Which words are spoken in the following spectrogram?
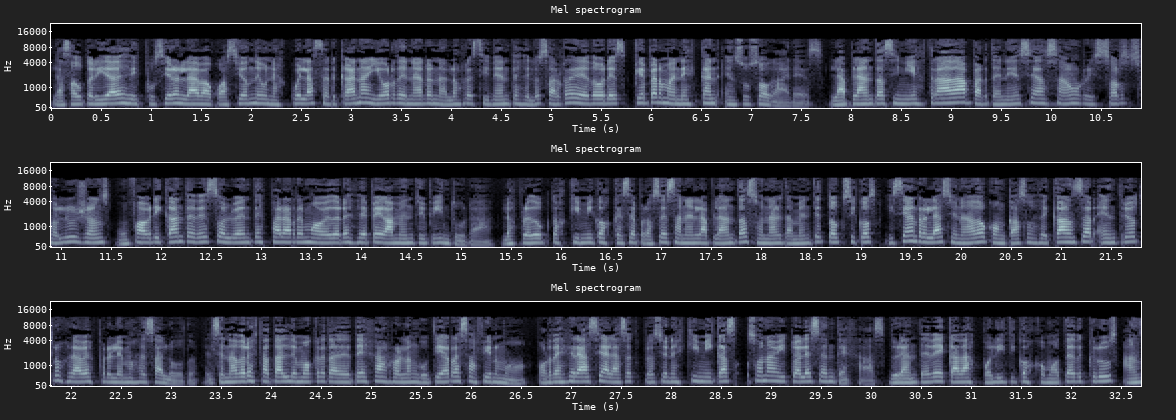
Las autoridades dispusieron la evacuación de una escuela cercana y ordenaron a los residentes de los alrededores que permanezcan en sus hogares. La planta siniestrada pertenece a Sound Resource Solutions, un fabricante de solventes para removedores de pegamento y pintura. Los productos químicos que se procesan en la planta son altamente tóxicos y se han relacionado con casos de cáncer, entre otros graves problemas de salud. El senador estatal demócrata de Texas, Roland Gutiérrez, afirmó, por desgracia, las explosiones químicas son habituales en Texas. Durante décadas, políticos como Ted Cruz han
